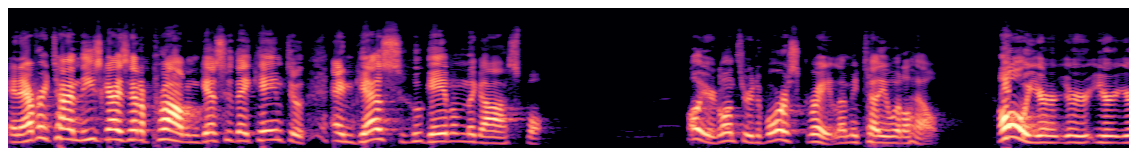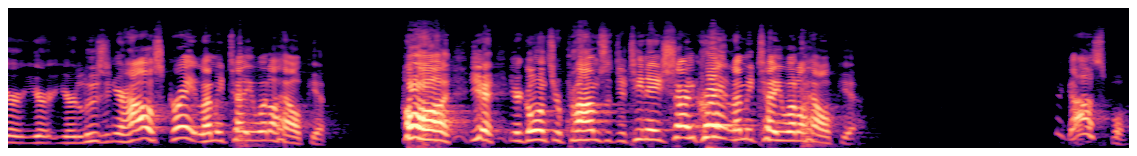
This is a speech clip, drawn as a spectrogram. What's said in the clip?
and every time these guys had a problem, guess who they came to? And guess who gave them the gospel? Oh, you're going through divorce? Great. Let me tell you what'll help. Oh, you're, you're, you're, you're, you're losing your house? Great, let me tell you what'll help you. Oh, you're going through problems with your teenage son? Great, let me tell you what'll help you. The gospel.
